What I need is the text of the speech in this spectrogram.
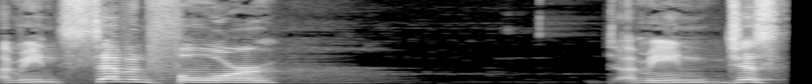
I mean, 7 4. I mean, just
